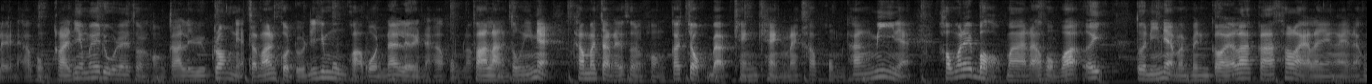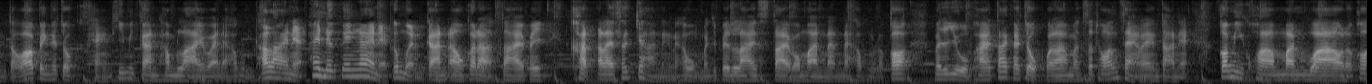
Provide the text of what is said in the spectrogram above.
เลยนะครับผมใครที่ยังไม่ได้ดูในส่วนของการรีวิวกล้องเนี่ยสามารถกดดูที่มุมขวาบนได้เลยนะครับผมฝาหลังตรงนี้เนี่ยทำมาจากในส่วนของกระจกแบบแข็งๆนะครับผมทางมี่เนี่ยเขาไม่ได้บอกมานะครับผมว่าเอ้ย ตัวนี้เนี่ยมันเป็นกอริลลากราสเท่าไหร่อะไรยังไงนะผมแต่ว่าเป็นกระจกแข็งที่มีการทำลายไว้นะครับผมถ้าลายเนี่ยให้นึกง่ายๆเนี่ยก็เหมือนการเอากระดาษทรายไปขัดอะไรสักอย่างหนึ่งนะครับผมมันจะเป็นลายสไตล์ประมาณนั้นนะครับผมแล้วก็มันจะอยู่ภายใต้กระจกเวลามันสะท้อนแสงอะไรต่างๆเนี่ยก็มีความมันวาวแล้วก็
